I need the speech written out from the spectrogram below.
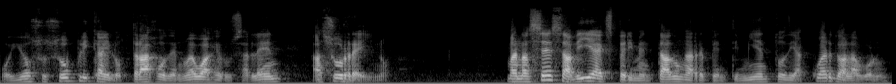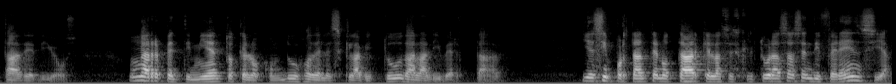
oyó su súplica y lo trajo de nuevo a Jerusalén, a su reino. Manasés había experimentado un arrepentimiento de acuerdo a la voluntad de Dios, un arrepentimiento que lo condujo de la esclavitud a la libertad. Y es importante notar que las escrituras hacen diferencia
